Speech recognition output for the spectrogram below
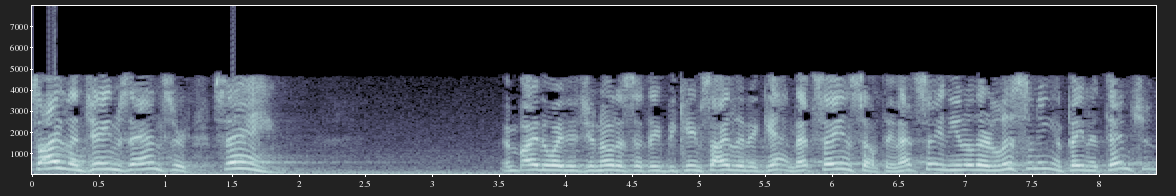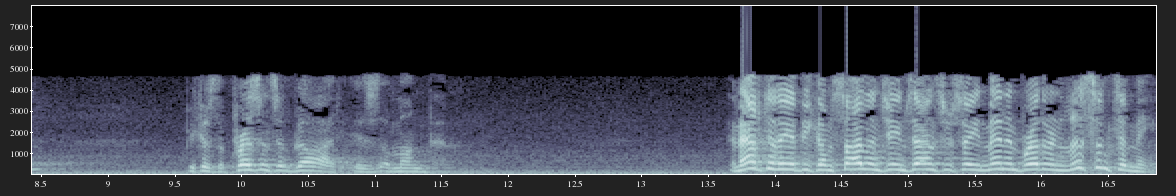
silent, James answered, saying, and by the way, did you notice that they became silent again? That's saying something. That's saying, you know, they're listening and paying attention because the presence of God is among them. And after they had become silent, James answered, saying, Men and brethren, listen to me.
